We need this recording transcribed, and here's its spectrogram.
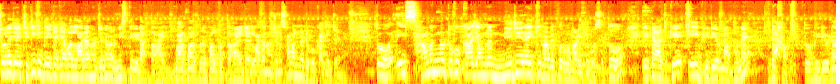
চলে যাই ঠিকই, কিন্তু এটাকে আবার লাগানোর জন্য আবার মিস্ত্রি ডাকতে হয়, বারবার করে কল করতে হয়, এটা লাগানোর জন্য, সামান্যটুকু কাজের জন্য। তো এই সামান্যটুকু কাজ আমরা নিজেরাই কীভাবে করব বাড়িতে বসে, তো এটা আজকে এই ভিডিওর মাধ্যমে দেখাবো। তো ভিডিওটা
